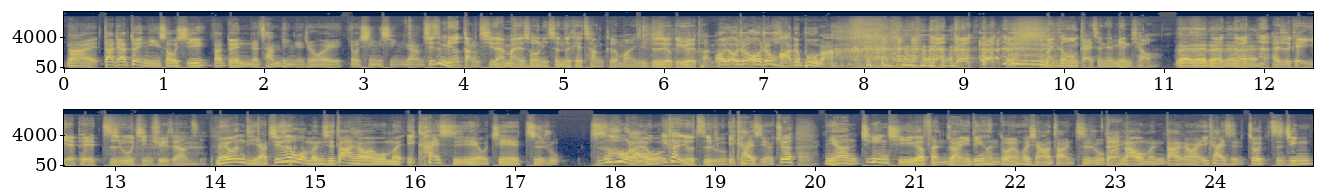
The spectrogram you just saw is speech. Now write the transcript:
那大家对你熟悉，那对你的产品也就会有信心这样子。其实没有档期在卖的时候，你甚至可以唱歌嘛。你不是有个乐团吗？我我就我就划个步嘛，麦克风改成你的面条，对对对对对。还是可以夜配置入进去这样子。没问题啊。其实我们其实大小我们一开始也有接自入，只是后来我哦一开始有自如一，开始有，就是你要经营起一个粉砖，一定很多人会想要找你自入嘛对。那我们大小一开始就资金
